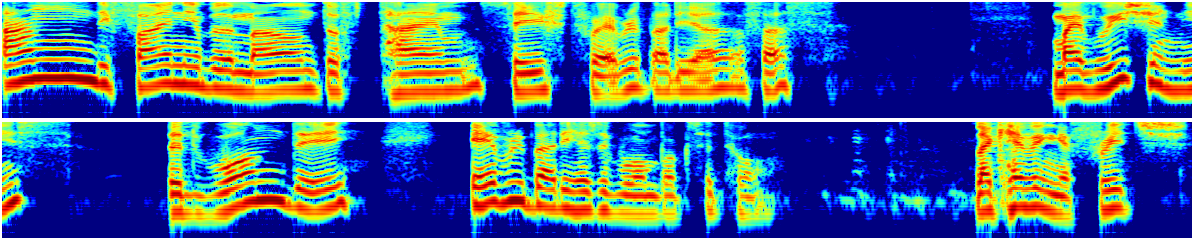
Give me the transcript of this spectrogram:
undefinable amount of time saved for everybody of us. My vision is that one day everybody has a worm box at home, like having a fridge,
